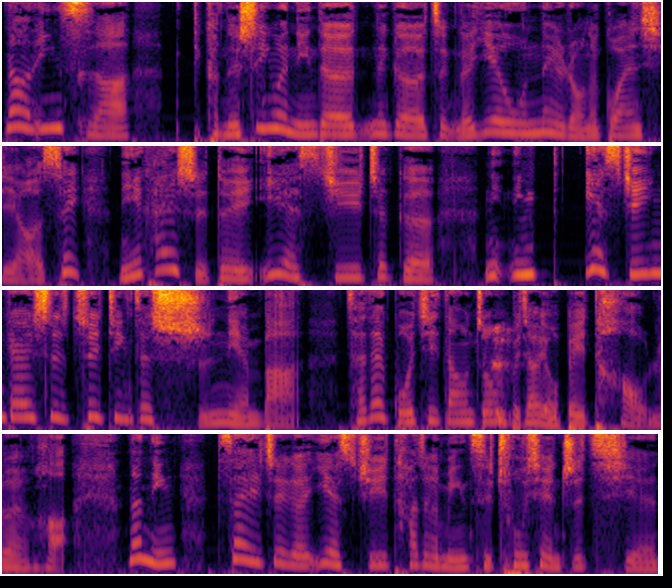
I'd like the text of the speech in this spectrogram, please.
那因此啊，可能是因为您的那个整个业务内容的关系哦，所以你一开始对 ESG 这个，您您 ESG 应该是最近这十年吧。才在国际当中比较有被讨论哈。那您在这个 ESG 它这个名词出现之前，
